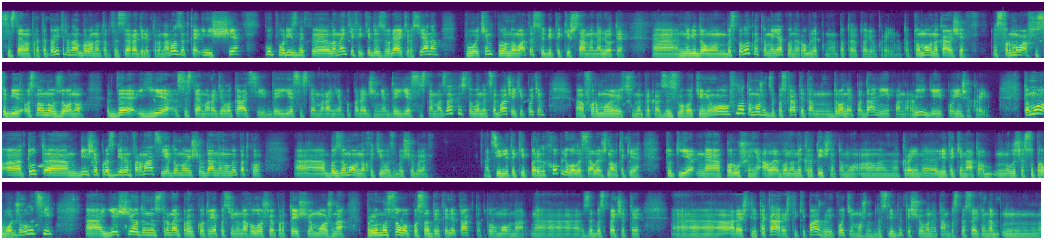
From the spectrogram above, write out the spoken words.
системи протиповітряної оборони, тобто це радіоелектронна розвідка, і ще купу різних елементів, які дозволяють росіянам потім планувати собі такі ж саме нальоти е, невідомими безпілотниками, як вони роблять на по території України. Тобто, умовно кажучи, сформувавши собі основну зону, де є система радіолокації, де є система раннього попередження, де є система захисту, вони це бачать і потім е, формують, наприклад, зі свого тіньового флоту, можуть запускати там дрони по Данії, по Норвегії, по інших країнах. Тому е, тут е, більше про збір інформації. Я думаю, що в даному випадку безумовно хотілося б, щоб ці літаки перехоплювалися, але ж знов таки тут є е, порушення, але воно не критичне, тому е, країни літаки НАТО лише супроводжували ціль. Є ще один інструмент, про який я постійно наголошую, про те, що можна примусово посадити літак, тобто умовно е, забезпечити арешт літака, арешт екіпажу, і потім можна дослідити, що вони там безпосередньо на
